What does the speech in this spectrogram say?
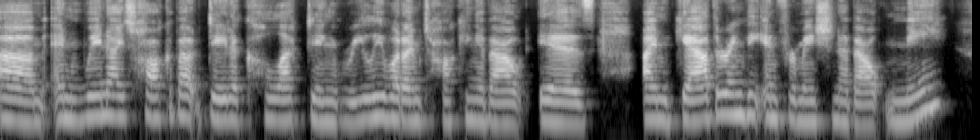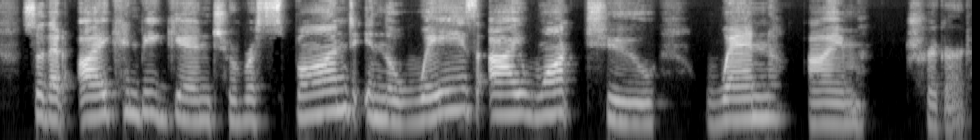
Um, and when I talk about data collecting, really what I'm talking about is I'm gathering the information about me so that I can begin to respond in the ways I want to when I'm triggered.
